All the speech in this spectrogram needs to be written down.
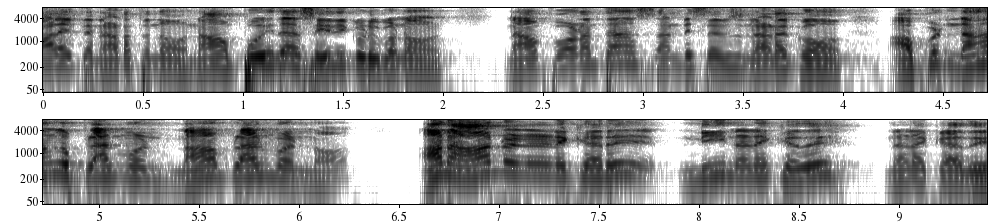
ஆலயத்தை நடத்தணும். நாம் போய் தான் செய்தி கொடுக்கணும். நான் போனால் தான் சண்டே சர்வீஸ் நடக்கும். அப்படி நாங்கள் பிளான் பண்ண நான் பிளான் பண்ணோம். ஆனால் ஆண்டவன் என்ன நினைக்காரு? நீ நினைக்கிறது நடக்காது.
